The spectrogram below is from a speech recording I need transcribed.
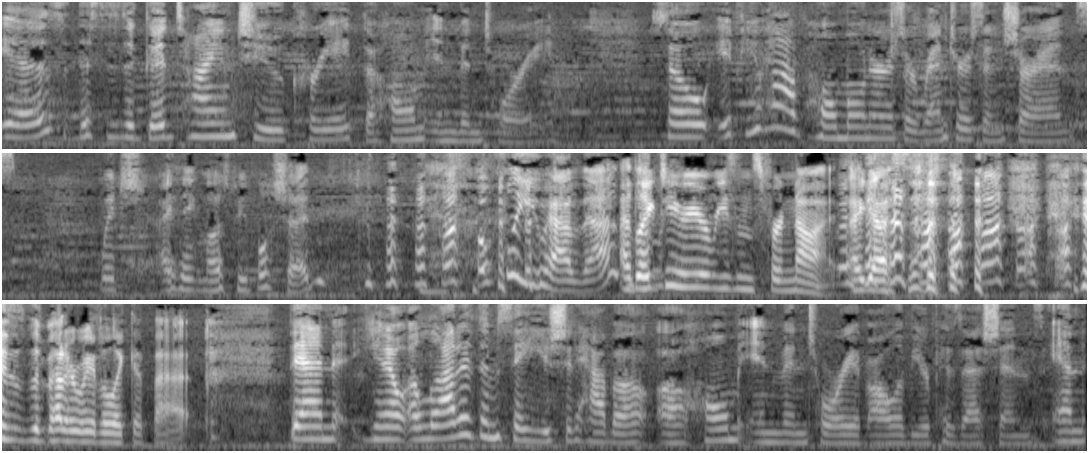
is this is a good time to create the home inventory. So, if you have homeowners or renters insurance, which I think most people should, hopefully you have that. I'd like to hear your reasons for not, I guess, is the better way to look at that. then you know a lot of them say you should have a, a home inventory of all of your possessions and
